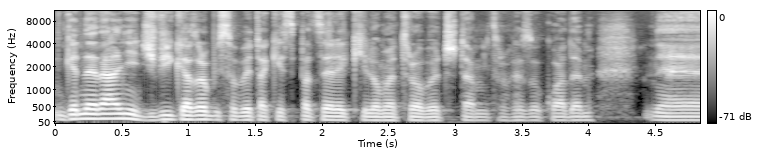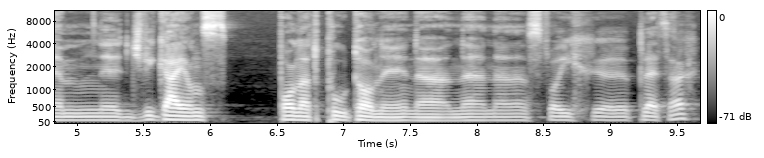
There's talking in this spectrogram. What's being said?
e, generalnie dźwiga, zrobi sobie takie spacery kilometrowe, czy tam trochę z okładem, dźwigając ponad pół tony na, na, na swoich e, plecach.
